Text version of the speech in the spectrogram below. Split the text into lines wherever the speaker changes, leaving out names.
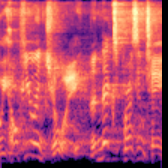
We hope you enjoy the next presentation.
